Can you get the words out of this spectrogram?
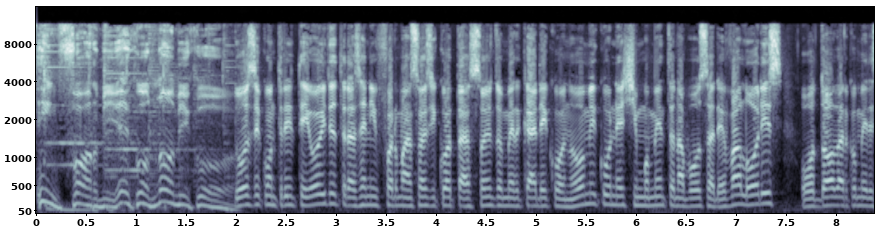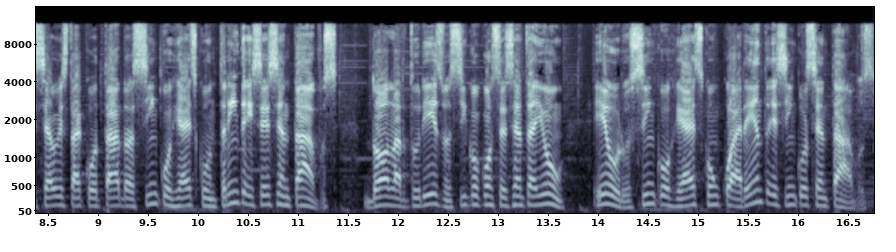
Informe Econômico. 12 com 38, trazendo informações e cotações do mercado econômico. Neste momento na Bolsa de Valores, o dólar comercial está cotado a cinco reais com trinta e seis centavos. Dólar turismo, cinco com sessenta e um. Euro, cinco reais com quarenta e cinco centavos.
